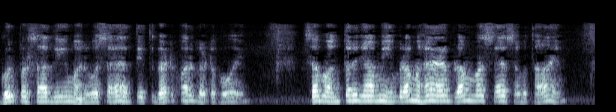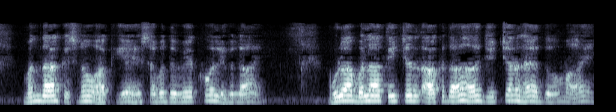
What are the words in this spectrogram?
ਗੁਰ ਪ੍ਰਸਾਦੀ ਮਨ ਵਸੈ ਤਿਤ ਘਟ ਪਰ ਘਟ ਹੋਏ ਸਭ ਅੰਤਰਜਾਮੀ ਬ੍ਰਹਮ ਹੈ ਬ੍ਰਹਮ ਵਸੈ ਸਭ ਥਾਏ ਮੰਦਾ ਕਿਸਨੋ ਆਖੀਏ ਸ਼ਬਦ ਵੇਖੋ ਲਿਵ ਲਾਏ ਬੁਰਾ ਭਲਾ ਤੀਚਰ ਆਖਦਾ ਜਿਚਰ ਹੈ ਦੋ ਮਾਏ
